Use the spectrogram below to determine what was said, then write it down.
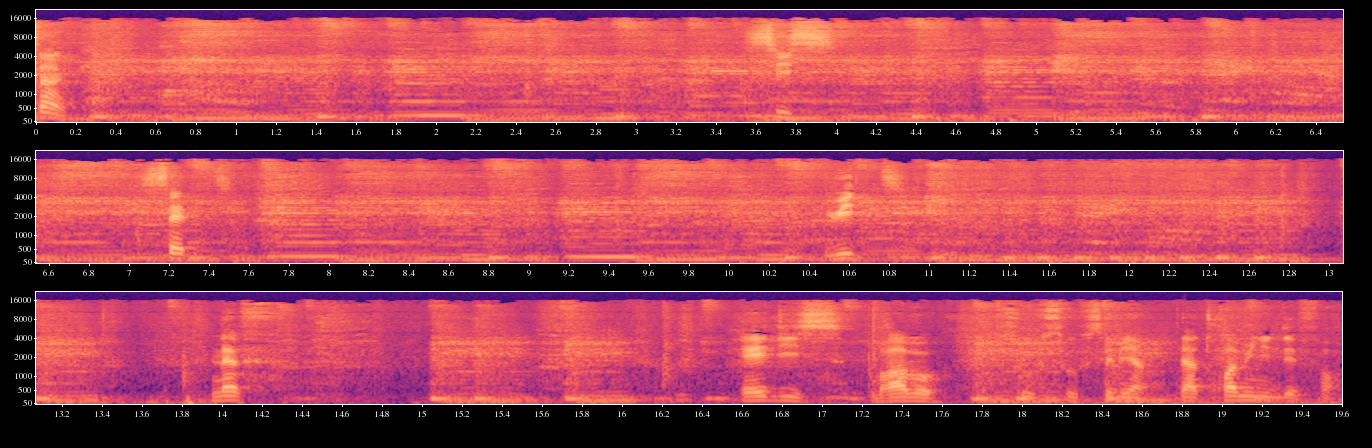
5, 6, 7, 8, 9 et 10. Bravo. Souffle, souffle, c'est bien. T'es à 3 minutes d'effort.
